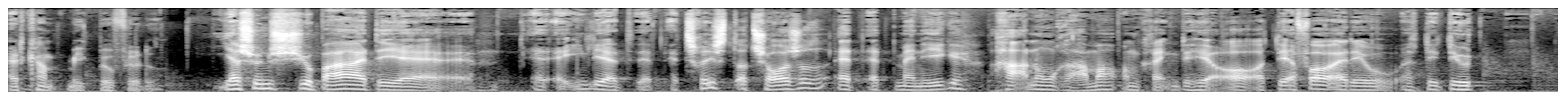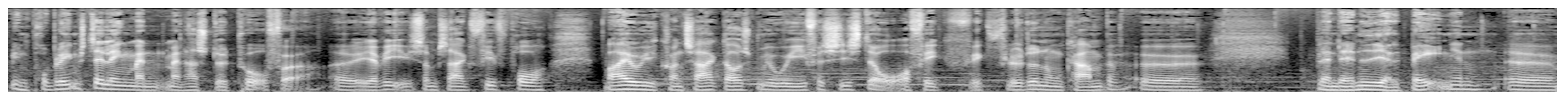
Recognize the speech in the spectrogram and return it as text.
at kampen ikke blev flyttet. Jeg synes jo bare, at det er, er, er egentlig er, er, er trist og tosset, at, at man ikke har nogen rammer omkring det her, og, og derfor er det jo, altså det, det er jo en problemstilling, man, man har stødt på før. Øh, jeg ved, som sagt, FIFPro var jo i kontakt også med UEFA sidste år og fik, fik flyttet nogle kampe, øh, blandt andet i Albanien, øh,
